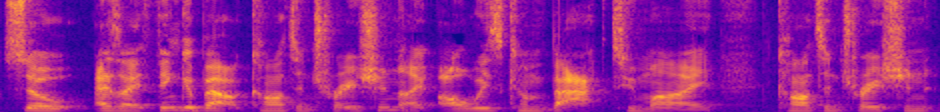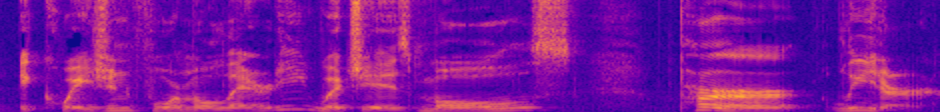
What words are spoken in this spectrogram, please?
So as I think about concentration, I always come back to my concentration equation for molarity, which is moles per liter.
